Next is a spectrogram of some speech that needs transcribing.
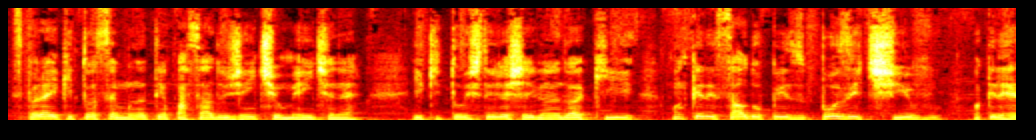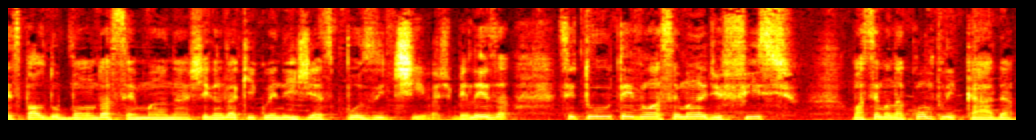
Espero aí que tua semana tenha passado gentilmente, né? E que tu esteja chegando aqui com aquele saldo positivo, com aquele respaldo bom da semana, chegando aqui com energias positivas, beleza? Se tu teve uma semana difícil, uma semana complicada,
